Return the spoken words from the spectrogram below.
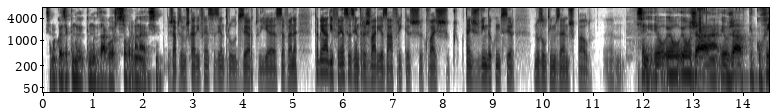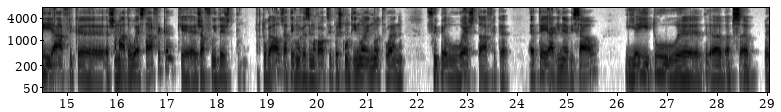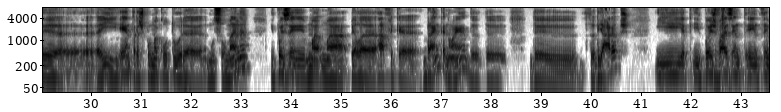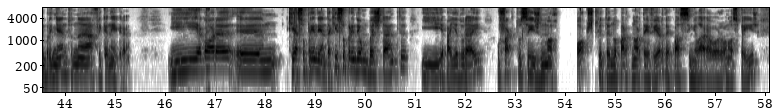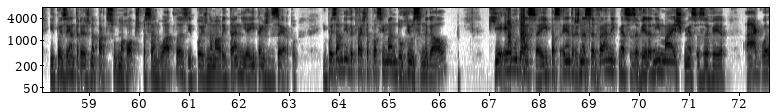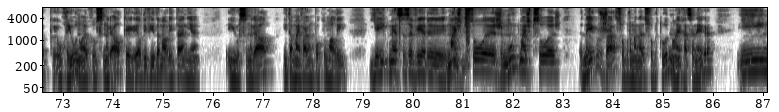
Isso é uma coisa que me, que me dá gosto sobremaneira, sim. Já percebemos que há diferenças entre o deserto e a savana. Também há diferenças entre as várias Áfricas que, vais, que tens vindo a conhecer nos últimos anos, Paulo? Sim, eu, eu, eu, já, eu já percorri a África, a chamada West África, que é, já fui desde Portugal, já tive uma vez em Marrocos e depois continuei. No outro ano, fui pelo oeste da África até à Guiné-Bissau, e aí tu, eh, a, a, uh, aí entras por uma cultura muçulmana e depois uma, uma pela África branca, não é? De, de, de, de, de árabes, e, e, depois vais embrenhando na África Negra. E agora, um, que é surpreendente, aqui surpreendeu-me bastante e, epá, e adorei o facto de tu saís de Marrocos, que na parte norte é verde, é quase similar ao, ao, nosso país, e depois entras na parte sul de Marrocos, passando o Atlas, e depois na Mauritânia, e aí tens deserto. E depois, à medida que vais-te aproximando do rio Senegal, que é, é a mudança, aí entras na savana e começas a ver animais, começas a ver água, que, o rio, não é o rio Senegal, que ele divide a Mauritânia e o Senegal, e também vai um pouco do Mali, e aí começas a ver eh, mais uhum. pessoas, muito mais pessoas, negros já, sobretudo, não é? Raça negra, e,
